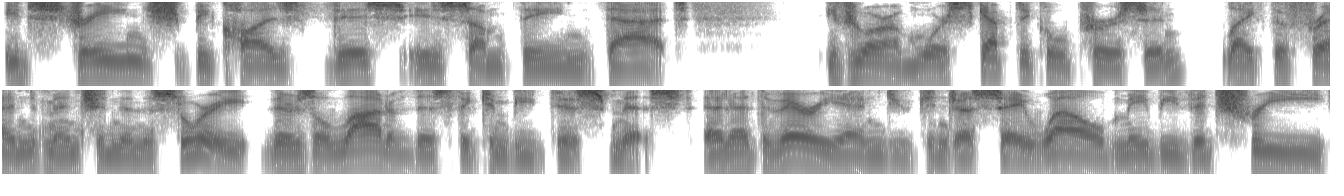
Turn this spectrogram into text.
it's strange because this is something that if you are a more skeptical person, like the friend mentioned in the story, there's a lot of this that can be dismissed. And at the very end, you can just say, well, maybe the tree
